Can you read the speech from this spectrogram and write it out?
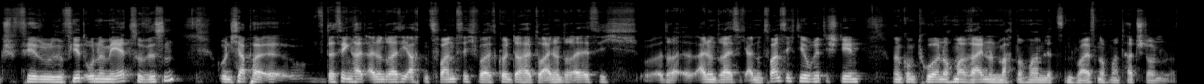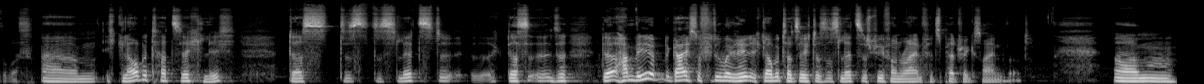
philosophiert, ohne mehr zu wissen. Und ich habe äh, deswegen halt 31, 28, weil es könnte halt so 31, 31, 21 theoretisch stehen. Und dann kommt Tour noch mal rein und macht noch mal im letzten Drive noch mal einen Touchdown oder sowas. Ähm, ich glaube tatsächlich, dass das, das letzte, das, also, da haben wir gar nicht so viel drüber geredet. Ich glaube tatsächlich, dass das letzte Spiel von Ryan Fitzpatrick sein wird. Ähm,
